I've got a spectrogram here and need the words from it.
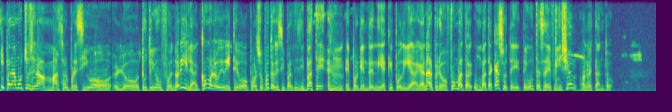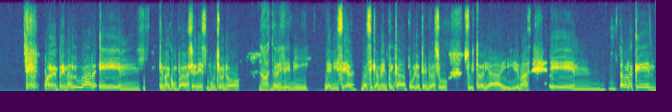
Y para muchos era más sorpresivo lo, tu triunfo en Dorila. ¿Cómo lo viviste vos? Por supuesto que si participaste es porque entendías que podía ganar, pero ¿fue un, un batacazo? ¿Te, ¿Te gusta esa definición o no es tanto? Bueno, en primer lugar, eh, tema de comparaciones, mucho no, no, está de mi, de mi ser, básicamente, cada pueblo tendrá su, su historia y demás. Eh, la verdad que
